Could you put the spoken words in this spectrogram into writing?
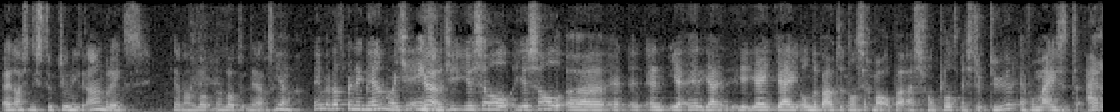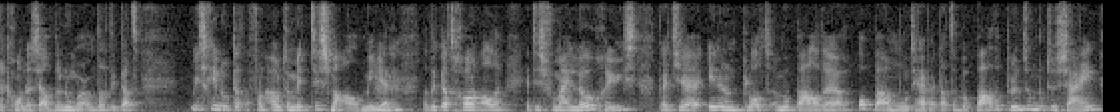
En als je die structuur niet aanbrengt, ja, dan, loopt, dan loopt het nergens ja. Nee, maar dat ben ik helemaal met je eens. Want je, je zal, je zal uh, en, en jij, jij, jij onderbouwt het dan zeg maar op basis van plot en structuur. En voor mij is het eigenlijk gewoon dezelfde noemer, omdat ik dat Misschien doe ik dat van automatisme al meer. Mhm. Dat ik dat gewoon al. Het is voor mij logisch dat je in een plot een bepaalde opbouw moet hebben. Dat er bepaalde punten moeten zijn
